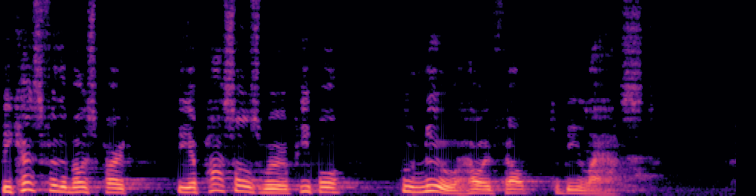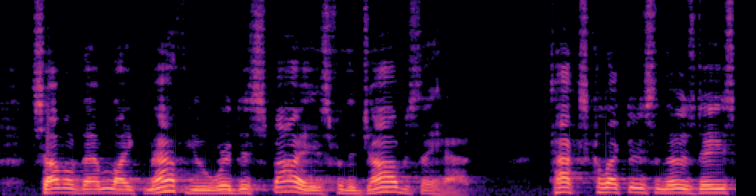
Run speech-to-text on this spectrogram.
because for the most part, the apostles were people who knew how it felt to be last. Some of them, like Matthew, were despised for the jobs they had. Tax collectors in those days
